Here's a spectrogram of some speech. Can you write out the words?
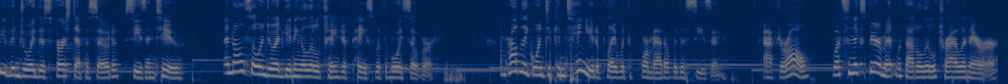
Hope you've enjoyed this first episode of Season 2 and also enjoyed getting a little change of pace with the voiceover. I'm probably going to continue to play with the format over this season. After all, what's an experiment without a little trial and error?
